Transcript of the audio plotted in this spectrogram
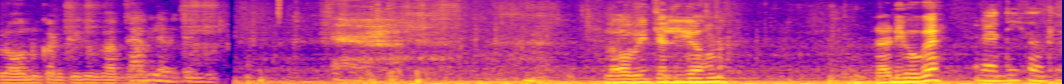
ਵਲੌਗ ਨੂੰ ਕੰਟੀਨਿਊ ਕਰਦੇ ਆ ਲਓ ਵੀ ਚੱਲੀਏ ਹੁਣ ਰੈਡੀ ਹੋ ਗਏ रेडी हो गए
